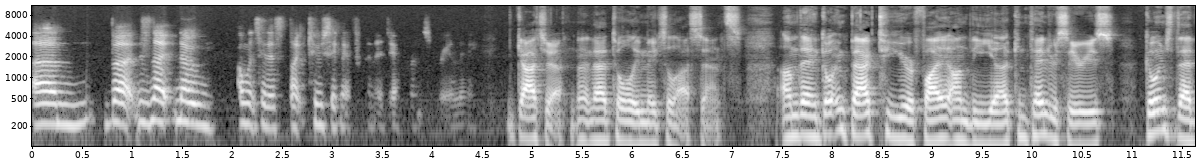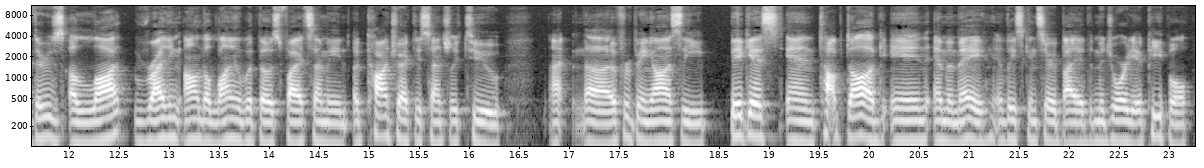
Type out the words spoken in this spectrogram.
Um, but there's no, no, I wouldn't say there's like too significant a difference, really. Gotcha. That totally makes a lot of sense. Um, then going back to your fight on the uh, contender series, going to that, there's a lot riding on the line with those fights. I mean, a contract essentially to, uh, uh for being honest, the biggest and top dog in MMA, at least considered by the majority of people.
